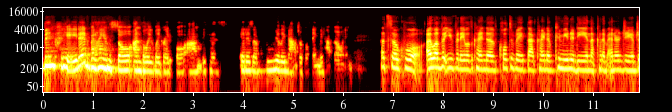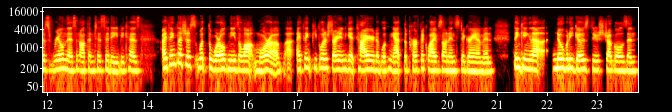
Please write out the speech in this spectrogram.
been created, but I am so unbelievably grateful um, because it is a really magical thing we have going. That's so cool. I love that you've been able to kind of cultivate that kind of community and that kind of energy of just realness and authenticity because I think that's just what the world needs a lot more of. I think people are starting to get tired of looking at the perfect lives on Instagram and thinking that nobody goes through struggles. And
